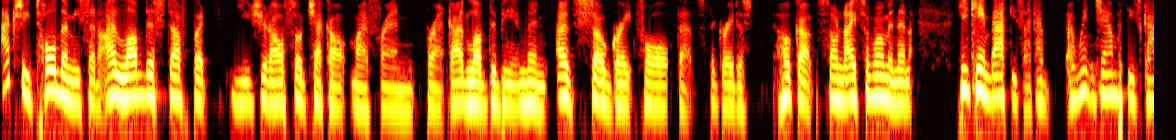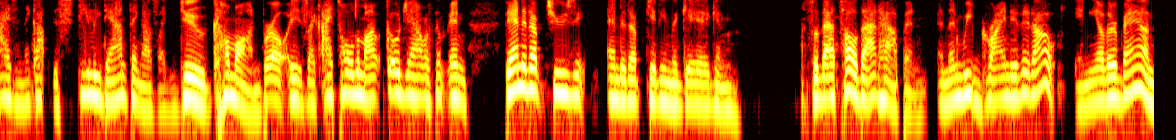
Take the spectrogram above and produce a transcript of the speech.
Actually told them, he said, I love this stuff, but you should also check out my friend Brent. I'd love to be. And then I was so grateful. That's the greatest hookup. So nice of him. And then he came back. He's like, I, I went and jammed with these guys and they got the Steely Dan thing. I was like, dude, come on, bro. He's like, I told him I'd go jam with them. And they ended up choosing, ended up getting the gig. And so that's how that happened. And then we grinded it out. Any other band.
